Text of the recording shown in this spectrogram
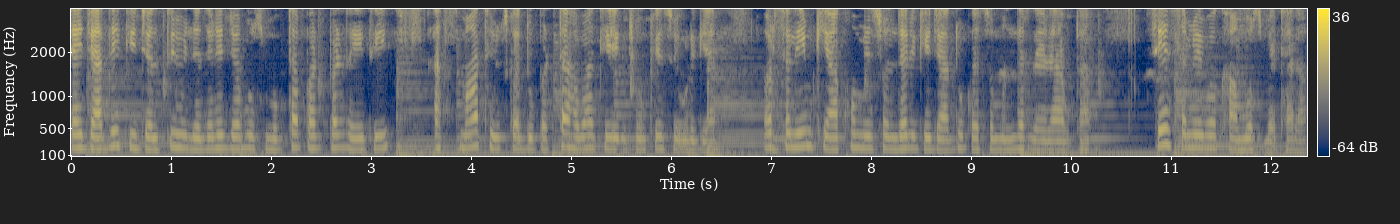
शहजादे की जलती हुई नज़रें जब उस मुक्ता पर पड़ रही थी, अकस्मात ही उसका दुपट्टा हवा के एक झोंके से उड़ गया और सलीम की आँखों में सौंदर्य के जादू का समुंदर लहरा उठा। से समय वह खामोश बैठा रहा।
